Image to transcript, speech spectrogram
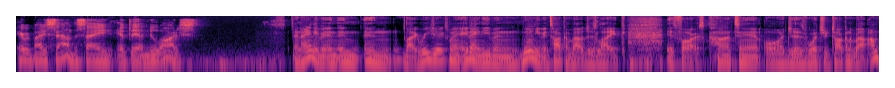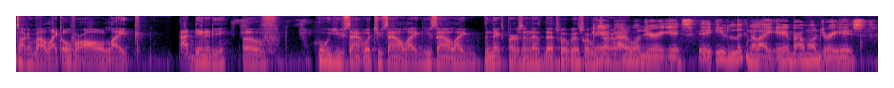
Everybody sound the same if they're a new artist. And I ain't even in, in in like rejects, man. It ain't even we ain't even talking about just like as far as content or just what you're talking about. I'm talking about like overall like identity of who you sound, what you sound like. You sound like the next person. That's that's what that's what we talking about. Everybody want dreads. Even looking like everybody want dreads.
